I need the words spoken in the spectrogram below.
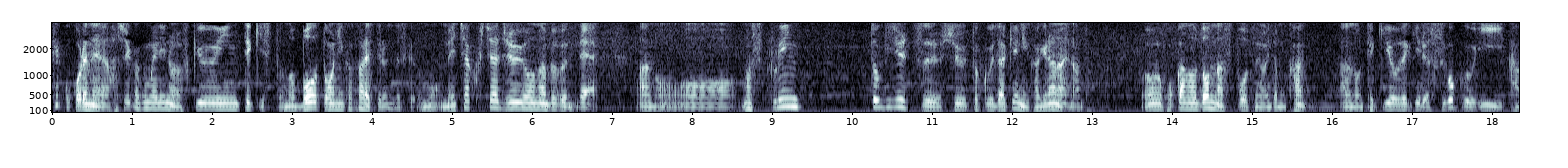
結構これね、走り革命理論の普及員テキストの冒頭に書かれてるんですけども、めちゃくちゃ重要な部分で、あのまあ、スプリント技術習得だけに限らないなと。他のどんなスポーツにおいてもかあの適用できるすごくいい考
